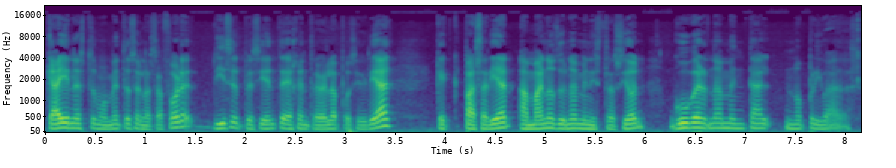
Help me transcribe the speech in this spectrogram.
que hay en estos momentos en las afueras, dice el presidente, deja entrever la posibilidad que pasarían a manos de una administración gubernamental, no privadas.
